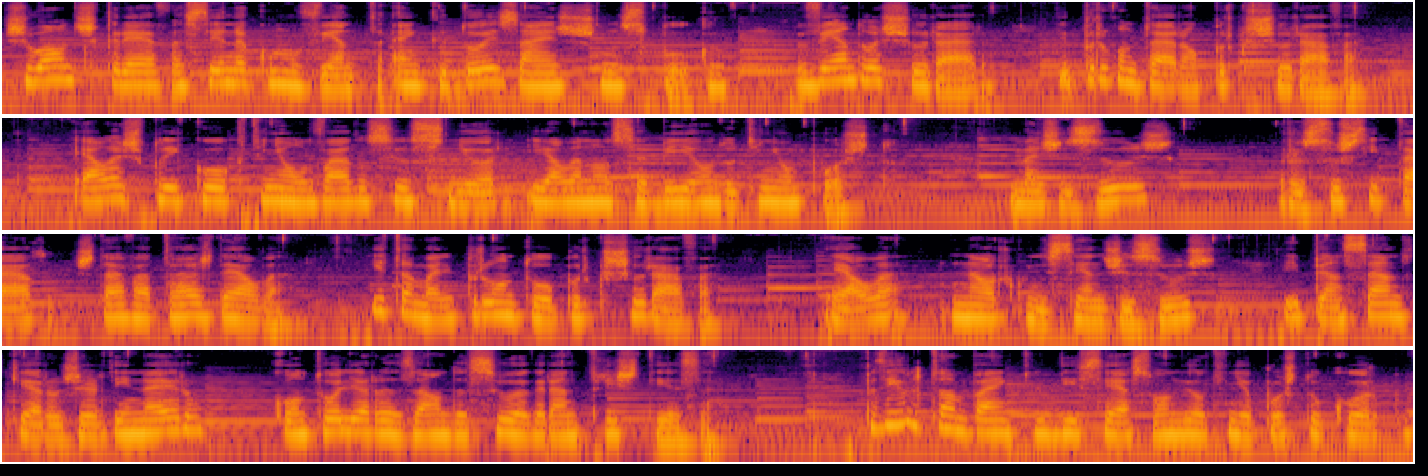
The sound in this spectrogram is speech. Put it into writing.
João descreve a cena comovente em que dois anjos no sepulcro, vendo-a chorar, lhe perguntaram por que chorava. Ela explicou que tinham levado o seu Senhor e ela não sabia onde o tinham posto. Mas Jesus, ressuscitado, estava atrás dela e também lhe perguntou por que chorava. Ela, não reconhecendo Jesus e pensando que era o jardineiro, contou-lhe a razão da sua grande tristeza. Pediu-lhe também que lhe dissesse onde ele tinha posto o corpo,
